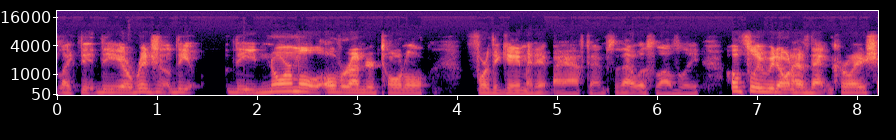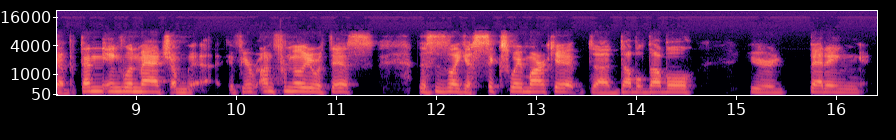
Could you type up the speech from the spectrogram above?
Like the the original the the normal over under total for the game had hit by halftime. So that was lovely. Hopefully, we don't have that in Croatia. But then the England match, I'm, if you're unfamiliar with this, this is like a six way market, uh, double double. You're betting, uh,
